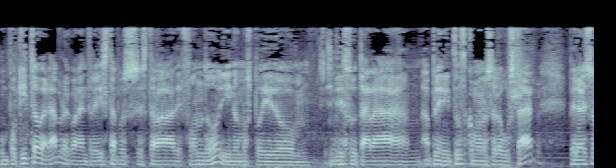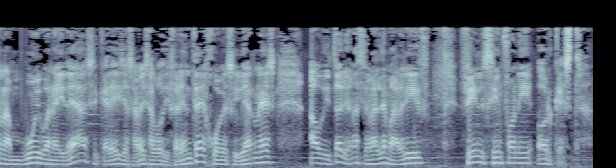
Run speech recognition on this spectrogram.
un poquito, ¿verdad? Porque con la entrevista pues estaba de fondo y no hemos podido disfrutar a, a plenitud como nos suele gustar, pero es una muy buena idea, si queréis, ya sabéis, algo diferente, jueves y viernes, Auditorio Nacional de Madrid, Film Symphony Orchestra.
